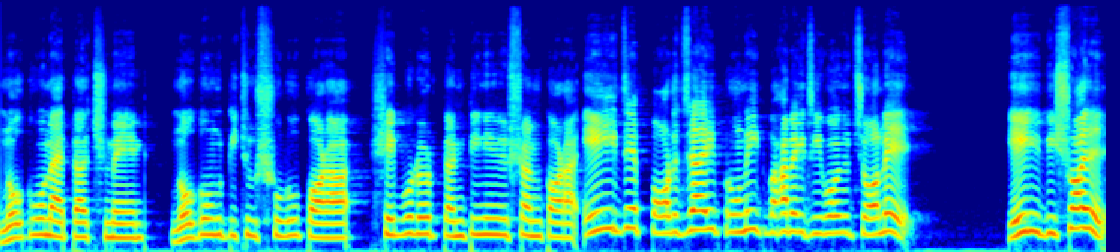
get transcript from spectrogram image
নতুন অ্যাটাচমেন্ট নতুন কিছু শুরু করা, সেগুলোর কন্টিনিউশন করা, এই যে পর্যায়ক্রমিকভাবে জীবন চলে এই বিষয়ে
